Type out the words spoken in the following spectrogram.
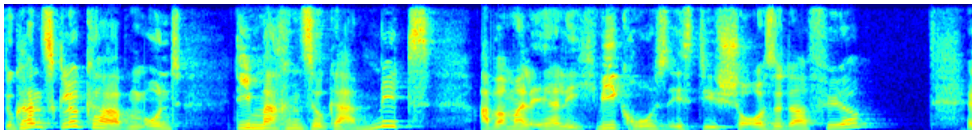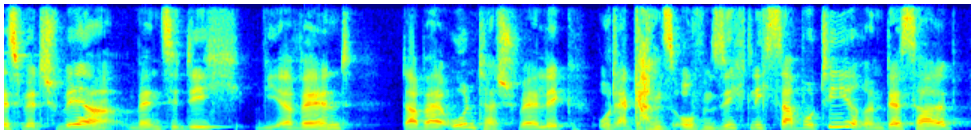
du kannst Glück haben und die machen sogar mit. Aber mal ehrlich, wie groß ist die Chance dafür? Es wird schwer, wenn sie dich, wie erwähnt, dabei unterschwellig oder ganz offensichtlich sabotieren. Deshalb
